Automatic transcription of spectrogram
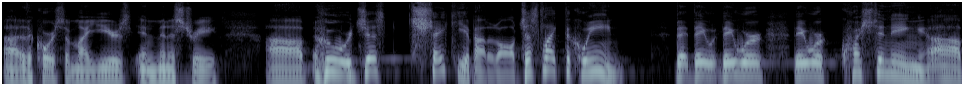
uh, the course of my years in ministry, uh, who were just shaky about it all, just like the Queen. They, they, they, were, they were questioning uh,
